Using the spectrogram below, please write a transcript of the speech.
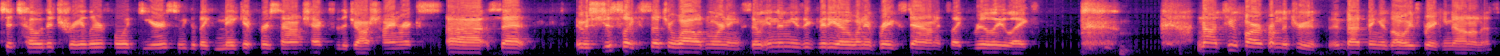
to tow the trailer full of gear so we could like make it for sound check for the Josh Heinrichs uh, set. It was just like such a wild morning. So in the music video, when it breaks down, it's like really like not too far from the truth. That thing is always breaking down on us.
